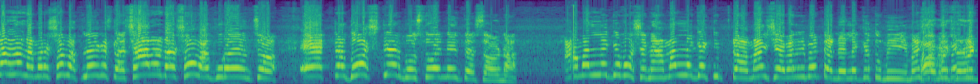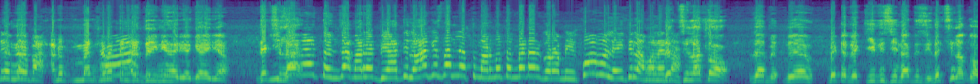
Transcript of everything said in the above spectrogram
কারণ আমার সব গেছিল সারাটা সব ঘুরাই আনছো। একটা দশটার বস্তু নিতেছ না। আমার লাগে বসে না আমার লাগে কিপটা মাইসে এবারে বেটা নে লাগে তুমি মাইসে আমি মানুষের বেতন দেইনি হারিয়া গিয়া দেখছিলা? আমার বিয়া দিল আগে জানলে তোমার মতন বেটার ঘর আমি কো বলে দিলাম বলে না। দেখছিলা তো? বেটারে কি দিছি না দিছি দেখছিলা তো?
